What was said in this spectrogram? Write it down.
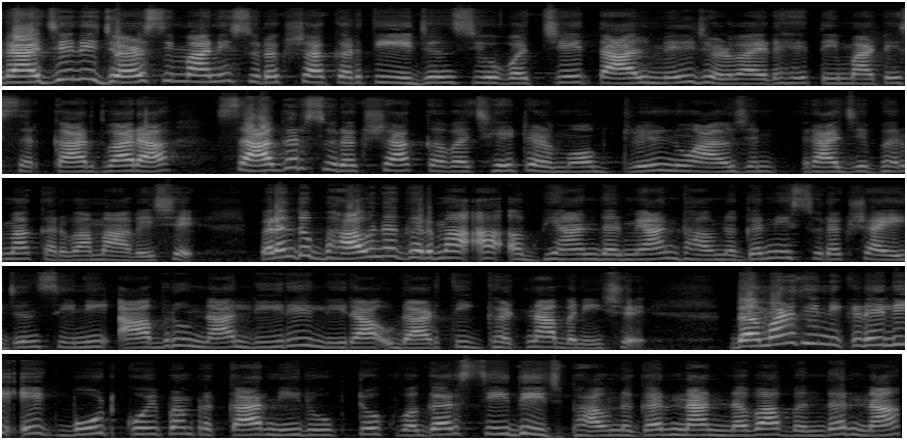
રાજ્યની જળસીમાની સુરક્ષા કરતી એજન્સીઓ વચ્ચે તાલમેલ જળવાઈ રહે તે માટે સરકાર દ્વારા સાગર સુરક્ષા કવચ હેઠળ મોક ડ્રીલનું આયોજન રાજ્યભરમાં કરવામાં આવે છે. પરંતુ ભાવનગરમાં આ અભિયાન દરમિયાન ભાવનગરની સુરક્ષા એજન્સીની આબરૂના લીરે લીરા ઉડાડતી ઘટના બની છે. દમણથી નીકળેલી એક બોટ કોઈપણ પ્રકારની રોકટોક વગર સીધી જ ભાવનગરના નવા બંદરના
